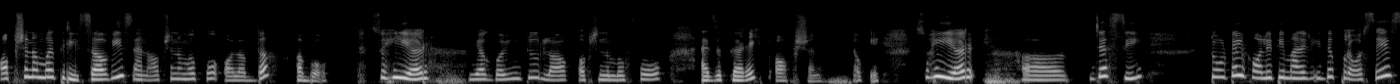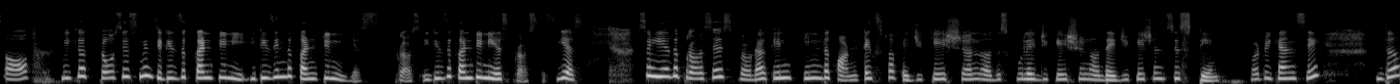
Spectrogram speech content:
option number three service and option number four all of the above so here we are going to log option number four as a correct option. Okay. So here, uh, just see total quality management in the process of because process means it is a continue it is in the continuous process it is a continuous process yes so here the process product in in the context of education or the school education or the education system what we can say the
